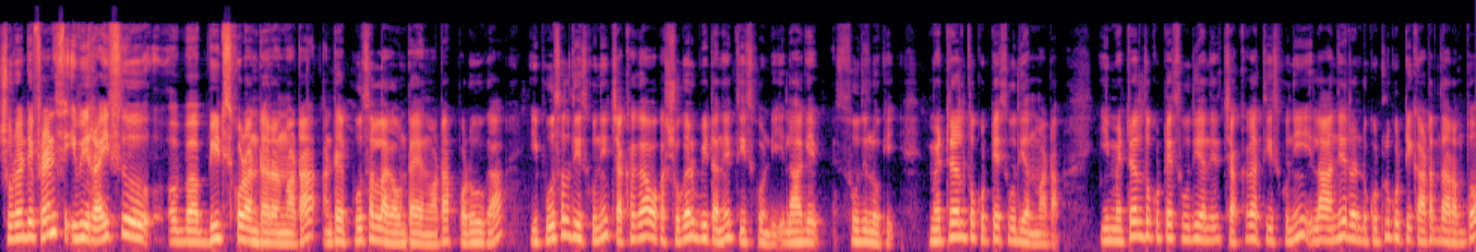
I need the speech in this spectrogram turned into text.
చూడండి ఫ్రెండ్స్ ఇవి రైస్ బీట్స్ కూడా అంటారు అనమాట అంటే పూసల్లాగా ఉంటాయి అనమాట పొడవుగా. ఈ పూసలు తీసుకుని చక్కగా ఒక షుగర్ బీట్ అనేది తీసుకోండి ఇలాగే సూదిలోకి. మెటీరియల్తో కుట్టే సూది అనమాట ఈ మెటీరియల్తో కుట్టే సూది అనేది చక్కగా తీసుకుని ఇలా అని రెండు కుట్లు కుట్టి కాటన్ దారంతో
